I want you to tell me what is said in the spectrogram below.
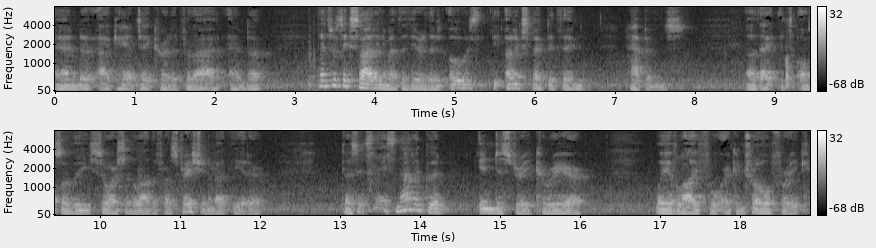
and uh, I can't take credit for that. And uh, that's what's exciting about the theater. There's always the unexpected thing happens. Uh, that it's also the source of a lot of the frustration about theater because it's it's not a good industry career way of life for a control freak,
